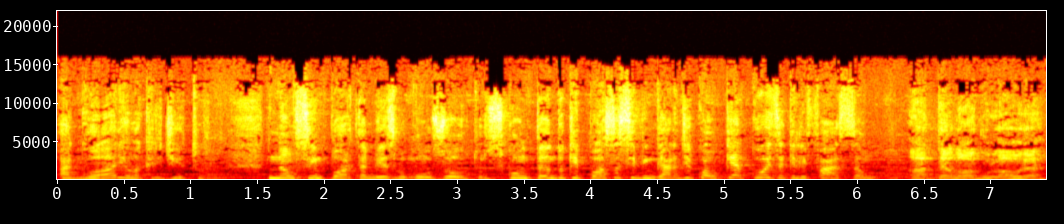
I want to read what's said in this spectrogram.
agora eu acredito. Não se importa mesmo com os outros, contando que possa se vingar de qualquer coisa que lhe façam. Até logo, Laura.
